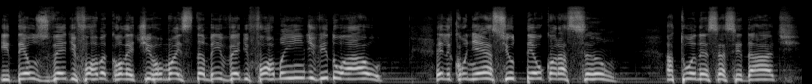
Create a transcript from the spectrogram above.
E Deus vê de forma coletiva, mas também vê de forma individual. Ele conhece o teu coração, a tua necessidade,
